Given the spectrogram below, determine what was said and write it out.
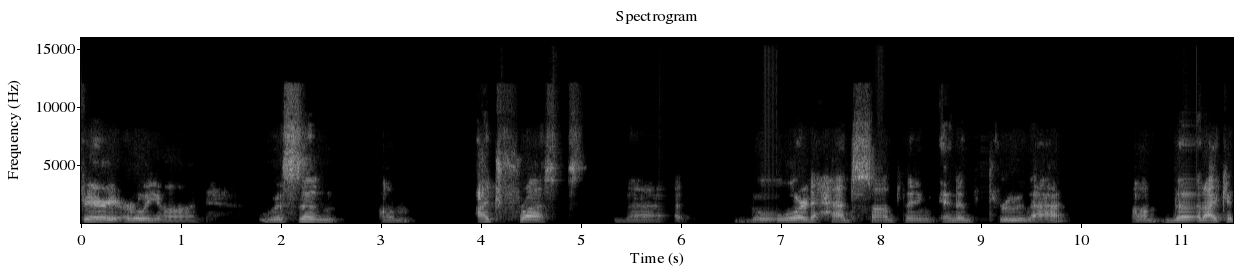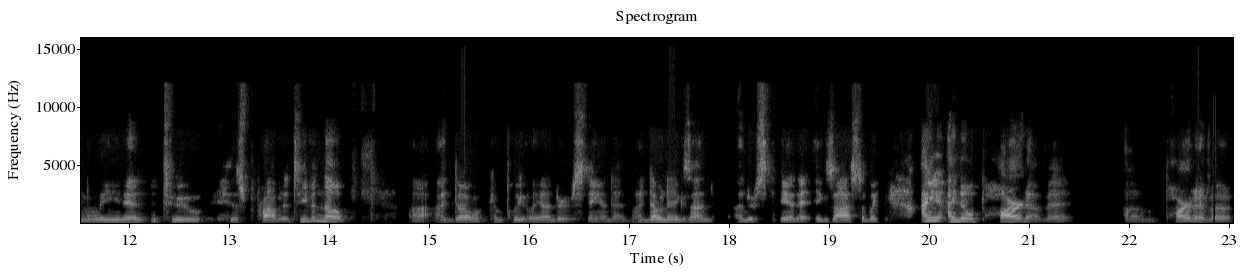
very early on, listen, um, I trust that the Lord had something in and through that um, that I can lean into His providence, even though uh, I don't completely understand it. I don't ex- understand it exhaustively. I, I know part of it. Um, part of it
